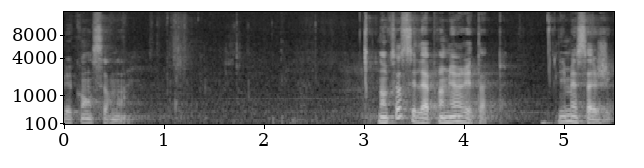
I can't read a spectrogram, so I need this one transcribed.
le concernant. Donc ça, c'est la première étape, les messagers.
